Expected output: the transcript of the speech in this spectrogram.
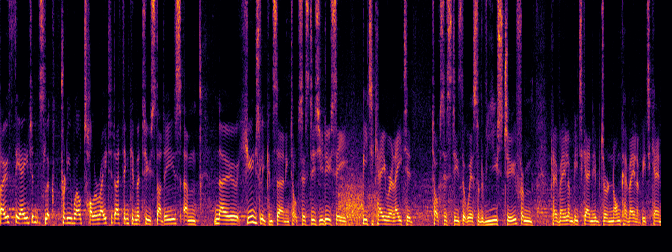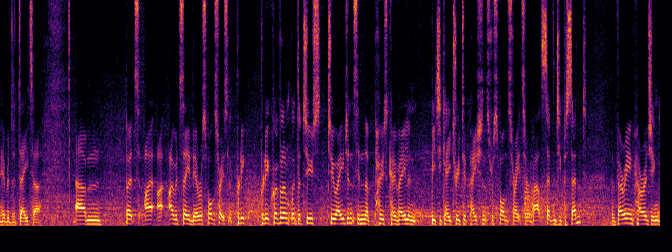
both the agents look pretty well tolerated, I think, in the two studies. Um, no hugely concerning toxicities. You do see BTK-related toxicities that we're sort of used to from covalent BTK inhibitor and non-covalent BTK inhibitor data. Um, but I, I, would say the response rates look pretty pretty equivalent with the two two agents in the post-covalent BTK treated patients. Response rates are about 70 percent very encouraging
